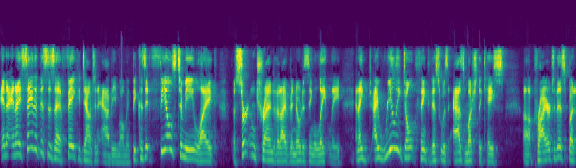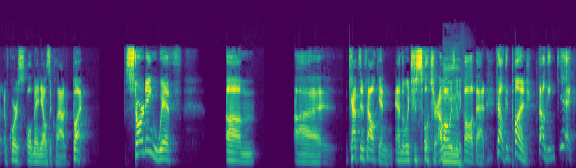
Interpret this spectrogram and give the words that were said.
And and I say that this is a fake Downton Abbey moment because it feels to me like a certain trend that I've been noticing lately. And I I really don't think this was as much the case uh, prior to this, but of course, Old Man Yells at Cloud. But starting with um, uh, Captain Falcon and the Winter Soldier. I'm always mm. going to call it that. Falcon Punch, Falcon Kick.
